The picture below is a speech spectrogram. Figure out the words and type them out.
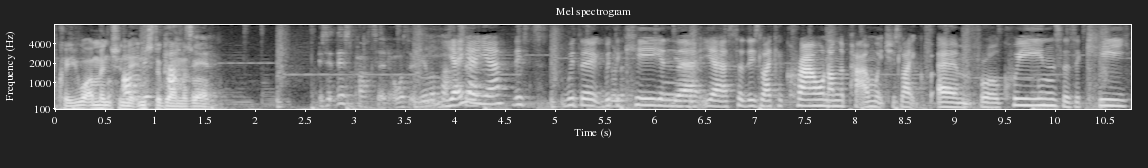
Okay, you want to mention the On this Instagram as well. Is it this pattern or was it the other pattern? Yeah, yeah, yeah. This with the with the Gonna- key and yeah. the yeah. So there's like a crown on the pattern, which is like um, for all queens. There's a key,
